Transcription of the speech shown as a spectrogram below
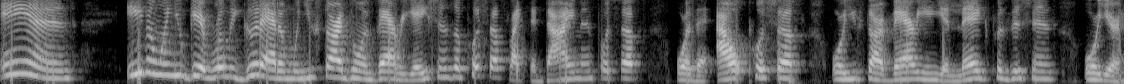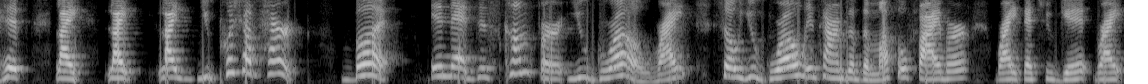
And even when you get really good at them, when you start doing variations of push-ups like the diamond push-ups or the out push-ups, or you start varying your leg positions or your hips, like like like you push-ups hurt. But in that discomfort, you grow, right? So you grow in terms of the muscle fiber, right, that you get, right?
